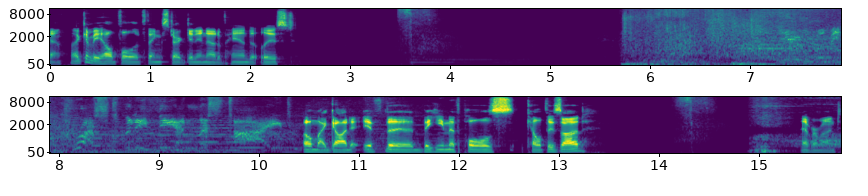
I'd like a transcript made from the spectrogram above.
Yeah, that can be helpful if things start getting out of hand at least. Oh my god, if the behemoth pulls Kel'Thuzad? Never mind.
